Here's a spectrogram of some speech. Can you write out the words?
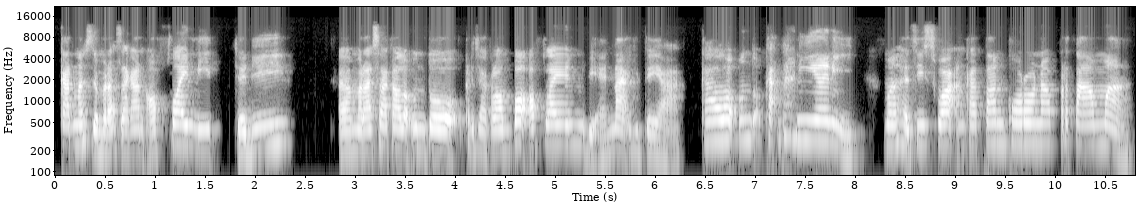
karena sudah merasakan offline nih jadi uh, merasa kalau untuk kerja kelompok offline lebih enak gitu ya kalau untuk kak Tania nih mahasiswa angkatan corona pertama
